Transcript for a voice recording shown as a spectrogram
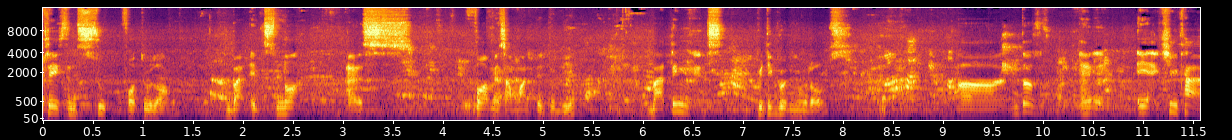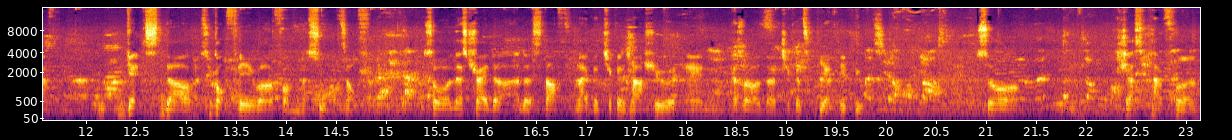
placed in soup for too long, but it's not as firm as I want it to be. But I think it's pretty good noodles. Uh, those, it, it actually kind of gets the so-called flavor from the soup itself. So let's try the other stuff like the chicken chashu and as well as the chicken sukiyaki cubes. So just have a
